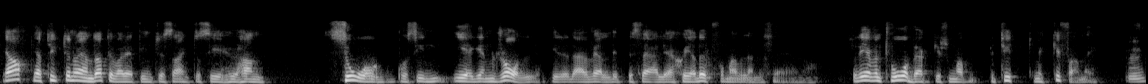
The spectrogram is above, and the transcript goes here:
ja, jag tyckte nog ändå att det var rätt intressant att se hur han såg på sin egen roll i det där väldigt besvärliga skedet får man väl ändå säga. Så det är väl två böcker som har betytt mycket för mig. Mm.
